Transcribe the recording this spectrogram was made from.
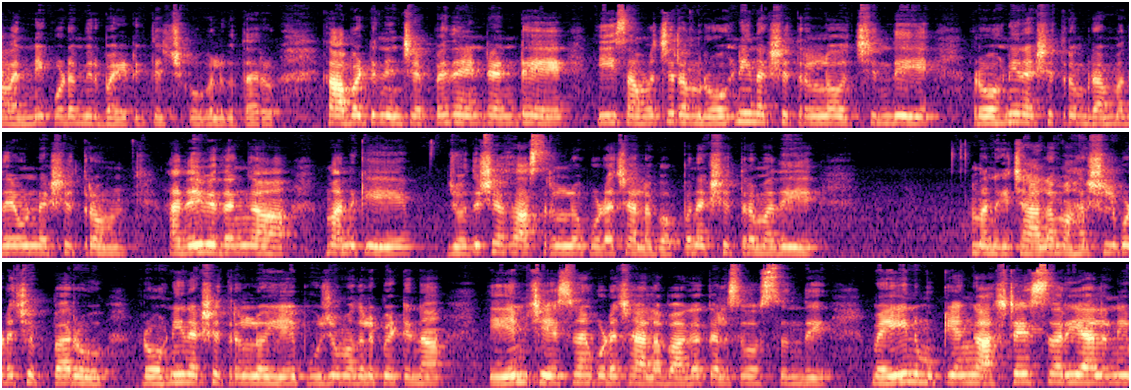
అవన్నీ కూడా మీరు బయటకు తెచ్చుకోగలుగుతారు. కాబట్టి నేను చెప్పేది ఏంటంటే ఈ సంవత్సరం రోహిణి నక్షత్రంలో వచ్చింది. రోహిణి నక్షత్రం బ్రహ్మదేవుడి నక్షత్రం. అదేవిధంగా మనకి జ్యోతిష శాస్త్రంలో కూడా చాలా గొప్ప నక్షత్రం అది. మనకి చాలా మహర్షులు కూడా చెప్పారు రోహిణి నక్షత్రంలో ఏ పూజ మొదలుపెట్టినా ఏం చేసినా కూడా చాలా బాగా కలిసి వస్తుంది. మెయిన్ ముఖ్యంగా అష్టైశ్వర్యాలని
